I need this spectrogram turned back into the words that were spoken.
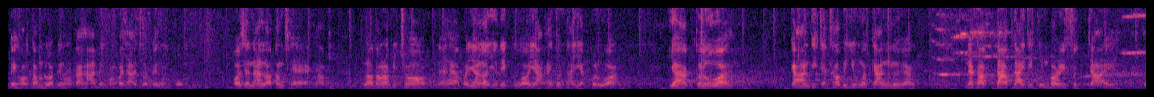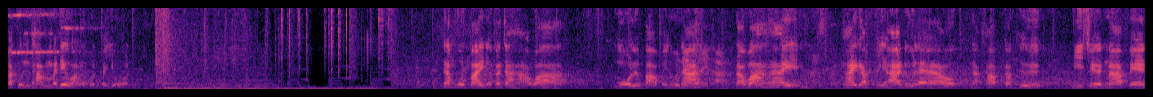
เป็นของตำรวจเป็นของทหารเป็นของประชาชนเป็นของผม เพราะฉะนั้นเราต้องแชร์ครับ เราต้องรับผิดชอบนะฮะเพราะฉะนั้นเราอย่าได้กลัวอยากให้คนไทยอย่ากกลัว อย่ากกลัวการที่จะเข้าไปยุ่งกับการเมืองนะครับตราบใดที่คุณบริสุทธิ์ใจ และคุณทำไม่ได้หวังผลประโยชน์ ถ้าพูดไปเดี๋ยวก็จะหาว่าโมหรือเปล่าไม่รู้นะพูดได้เลยค่ะแต่ว่าให้ให้กับ PR ดูแล้วนะครับ ก็คือมีเชิญมาเป็น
